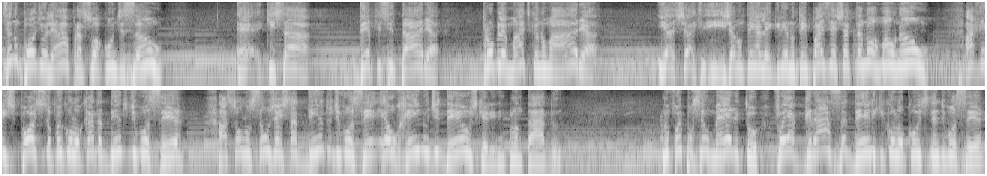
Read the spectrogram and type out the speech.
Você não pode olhar para sua condição é, que está deficitária, problemática numa área e, achar, e já não tem alegria, não tem paz e achar que está normal, não. A resposta já foi colocada dentro de você. A solução já está dentro de você. É o reino de Deus, querido, implantado. Não foi por seu mérito, foi a graça dele que colocou isso dentro de você.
